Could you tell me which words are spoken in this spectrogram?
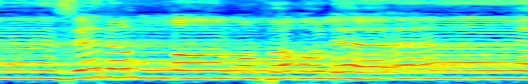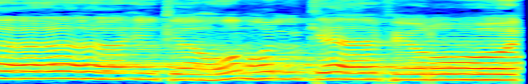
أنزل الله فأولئك هم الكافرون.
